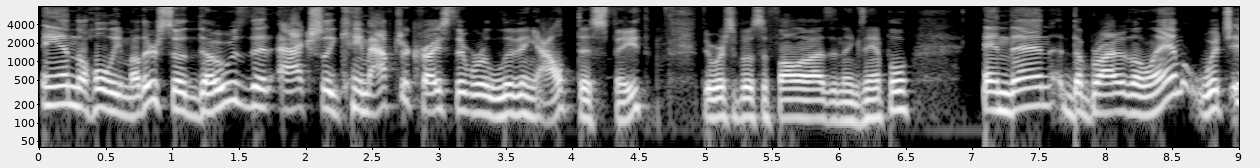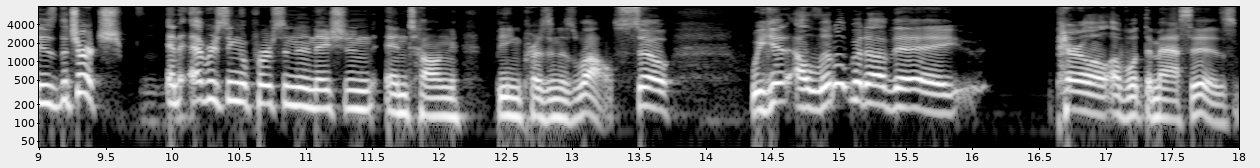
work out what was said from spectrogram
and the holy mother. So those that actually came after christ that were living out this faith that we're supposed to follow as an example. And then the bride of the lamb which is the church and every single person in nation and tongue being present as well. So we get a little bit of a parallel of what the mass is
